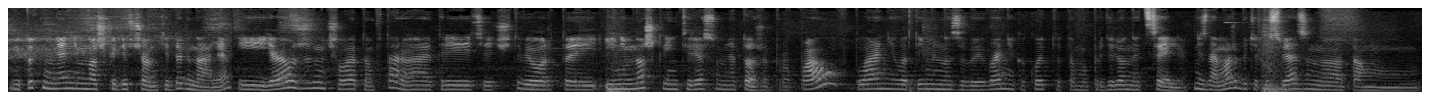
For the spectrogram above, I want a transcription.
И тут меня немножко девчонки догнали. И я уже начала там вторая, третья, четвертая. И немножко интерес у меня тоже пропал в плане вот именно завоевания какой-то там определенной цели. Не знаю, может быть, это связано там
